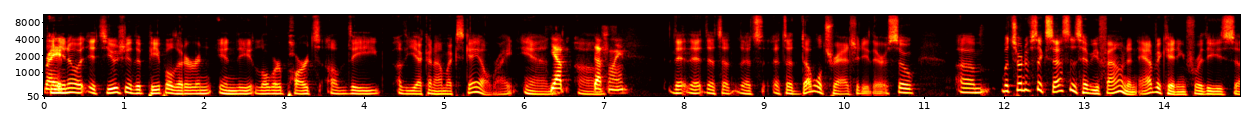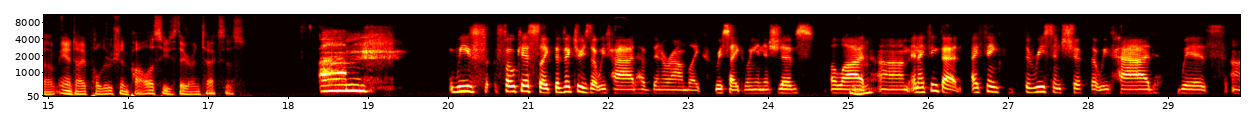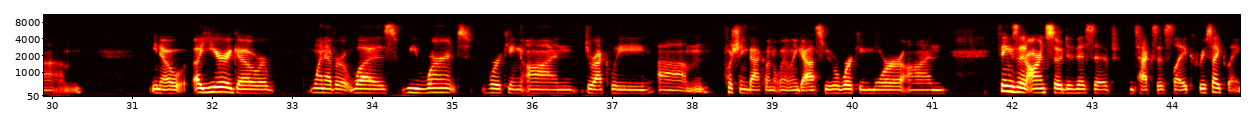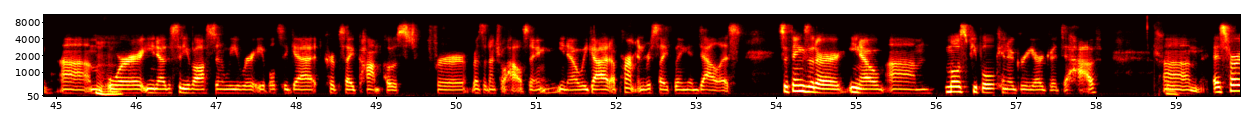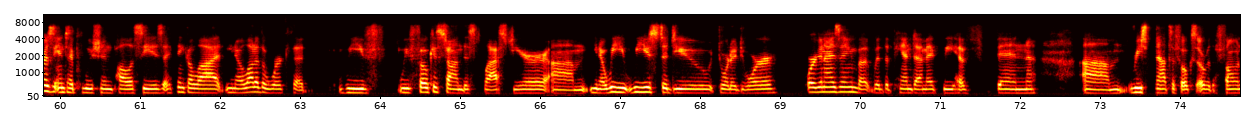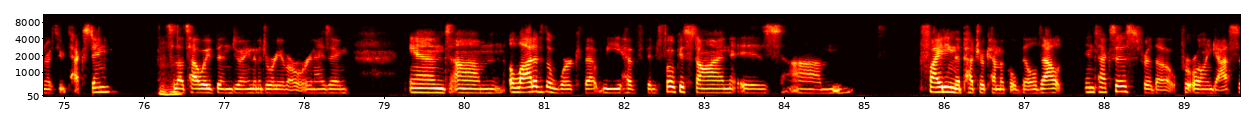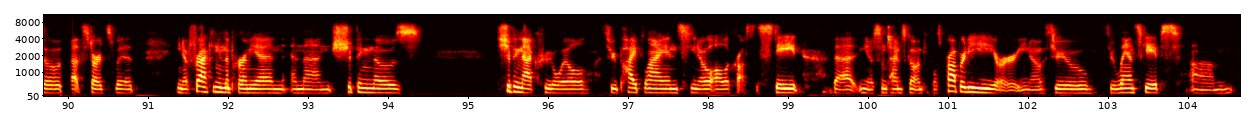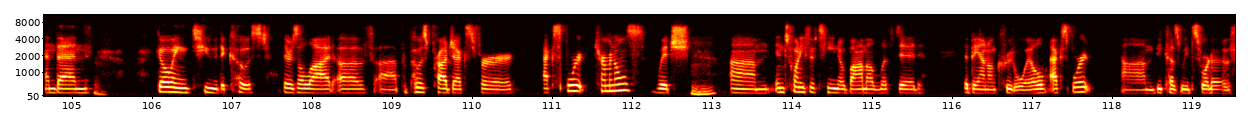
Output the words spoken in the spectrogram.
Right. And you know, it's usually the people that are in, in the lower parts of the of the economic scale, right? And yep, um, definitely. That, that, that's a that's that's a double tragedy there. So, um, what sort of successes have you found in advocating for these uh, anti-pollution policies there in Texas? Um, we've focused like the victories that we've had have been around like recycling initiatives a lot, mm-hmm. um, and I think that I think the recent shift that we've had with, um, you know, a year ago or whenever it was, we weren't working on directly um, pushing back on oil and gas. We were working more on things that aren't so divisive in Texas, like recycling. Um, mm-hmm. Or, you know, the city of Austin, we were able to get curbside compost for residential housing. You know, we got apartment recycling in Dallas. So things that are, you know, um, most people can agree are good to have. Um, as far as anti-pollution policies, I think a lot, you know, a lot of the work that we've we've focused on this last year. Um, you know, we we used to do door-to-door organizing, but with the pandemic, we have been um, reaching out to folks over the phone or through texting. Mm-hmm. So that's how we've been doing the majority of our organizing. And um, a lot of the work that we have been focused on is um, fighting the petrochemical build out in Texas for the for oil and gas. So that starts with, you know, fracking in the Permian and then shipping those shipping that crude oil through pipelines, you know, all across the state that, you know, sometimes go on people's property or, you know, through through landscapes. Um, and then sure. going to the coast, there's a lot of uh, proposed projects for export terminals, which mm-hmm. um, in 2015, Obama lifted the ban on crude oil export um, because we'd sort of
